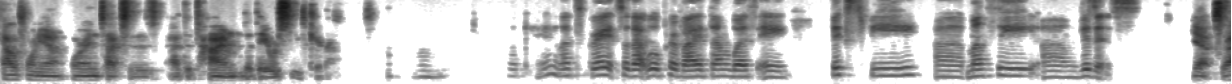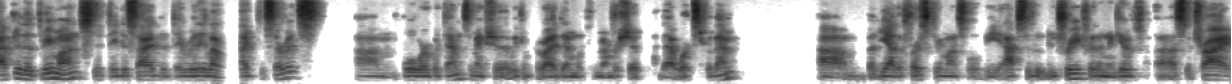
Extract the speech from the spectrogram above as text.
California or in Texas at the time that they receive care. Okay, that's great. So that will provide them with a fixed fee uh, monthly um, visits. Yeah. So after the three months, if they decide that they really like, like the service, um, we'll work with them to make sure that we can provide them with the membership that works for them. Um, but yeah, the first three months will be absolutely free for them to give us a try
